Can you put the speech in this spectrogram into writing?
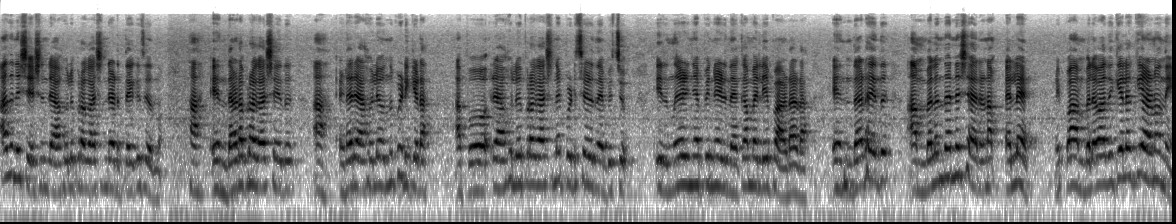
അതിനുശേഷം രാഹുൽ പ്രകാശിന്റെ അടുത്തേക്ക് ചെന്നു. ആ എന്താടാ പ്രകാശ് ഇത്? ആ എടാ രാഹുലെ ഒന്ന് പിടിക്കടാ. അപ്പോൾ രാഹുൽ പ്രകാശിനെ പിടിച്ചെഴുന്നേപ്പിച്ചു. ഇരുന്ന് കഴിഞ്ഞാൽ പിന്നെ എഴുന്നേക്കാൻ വലിയ പാടാടാ. എന്താടാ ഇത്? അമ്പലം തന്നെ ശരണം അല്ലേ? ഇപ്പം അമ്പലവാദിക്കലൊക്കെയാണോ നീ?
